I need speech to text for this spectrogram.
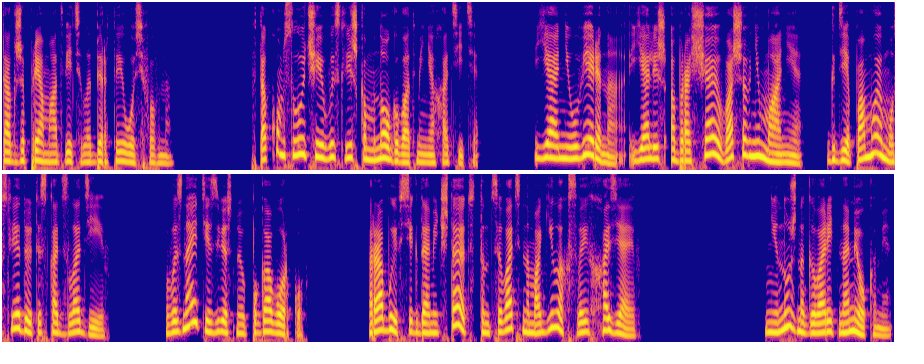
Также прямо ответила Берта Иосифовна. «В таком случае вы слишком многого от меня хотите. Я не уверена, я лишь обращаю ваше внимание, где, по-моему, следует искать злодеев. Вы знаете известную поговорку «Рабы всегда мечтают станцевать на могилах своих хозяев». Не нужно говорить намеками.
